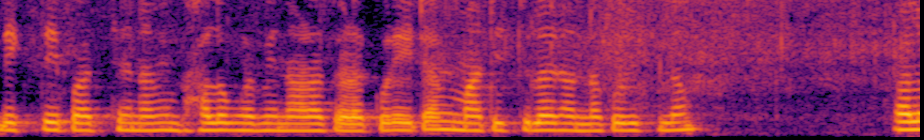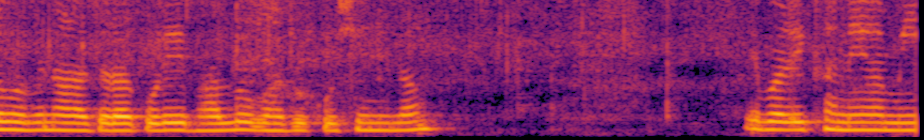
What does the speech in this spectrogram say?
দেখতেই পাচ্ছেন, আমি ভালোভাবে নাড়াচাড়া করে, এটা আমি মাটির চুলায় রান্না করেছিলাম। ভালোভাবে নাড়াচাড়া করে, ভালোভাবে কষিয়ে নিলাম। এবার এখানে আমি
